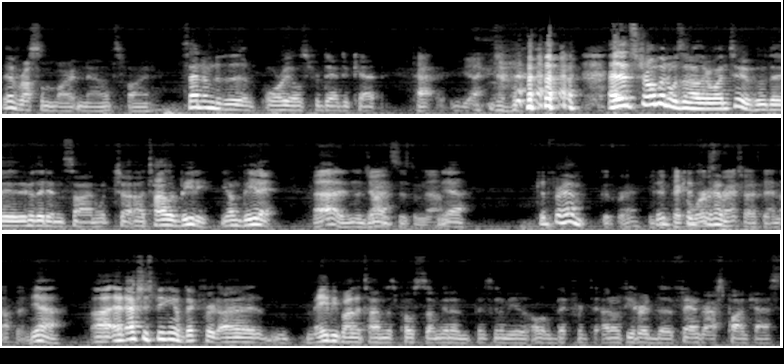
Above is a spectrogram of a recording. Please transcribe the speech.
they have Russell Martin now. It's fine. Send him to the Orioles for Dan Duquette. Pat, yeah. and then Stroman was another one too, who they who they didn't sign, which uh, Tyler Beede, young Beede. ah, in the Giants system now. Yeah, good for him. Good for him. You Good- can pick a worse franchise to end up in. Yeah. Uh, and actually, speaking of Bickford, uh, maybe by the time this posts, I'm gonna there's gonna be a little Bickford. Thing. I don't know if you heard the Fangraphs podcast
